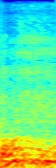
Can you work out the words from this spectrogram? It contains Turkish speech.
Hı?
